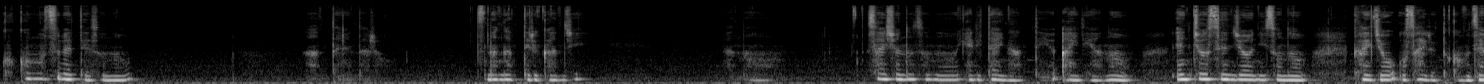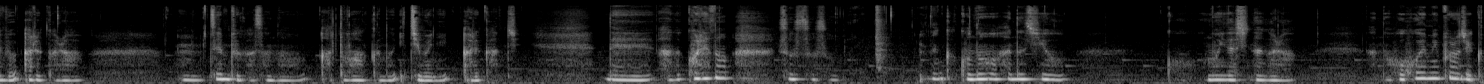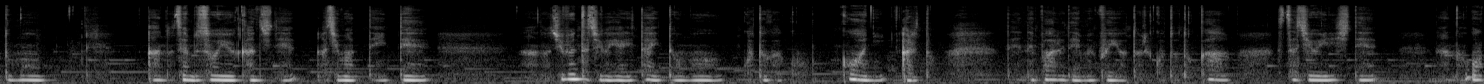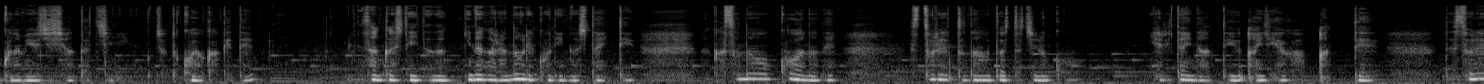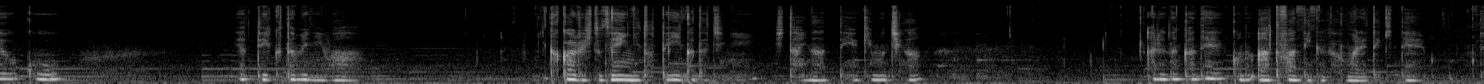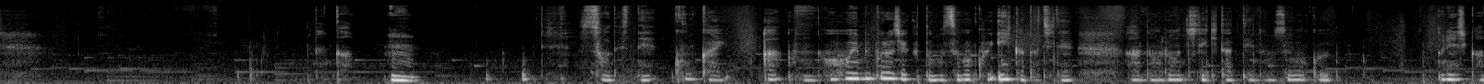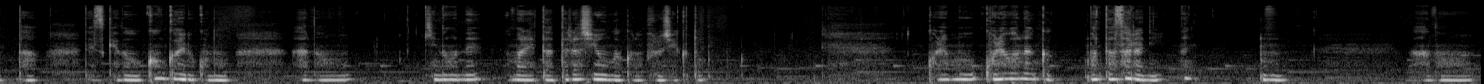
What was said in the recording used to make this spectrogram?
ここも全てその何て言うんだろう。つながってる感じ。あの最初のそのやりたいなっていうアイデアの延長線上にその会場を抑えるとかも全部あるから、うん、全部がそのアートワークの一部にある感じ。であのこれのそうそうそう。なんかこの話をこう思い出しながらあの微笑みプロジェクトもあの全部そういう感じで始まっていてあの自分たちがやりたいと思うことがこうコアにあると。でネパールで MV を撮ることとかスタジオ入りしてあの多くのミュージシャンたちにちょっと声をかけて参加していただきながらのレコーディングしたいっていう。なんかそのコアのねストレートな私たちのこうやりたいなっていうアイデアがあって。でそれをこうやっていくためには関わる人全員にとっていい形にしたいなっていう気持ちがある中でこのアートファンディングが生まれてきて。うん。そうですね。今回あ、うん、微笑みプロジェクトもすごくいい形であのローンチできたっていうのもすごく嬉しかったですけど今回のこのあの昨日ね生まれた新しい音楽のプロジェクト。これもこれはなんかまたさらにうん。あの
